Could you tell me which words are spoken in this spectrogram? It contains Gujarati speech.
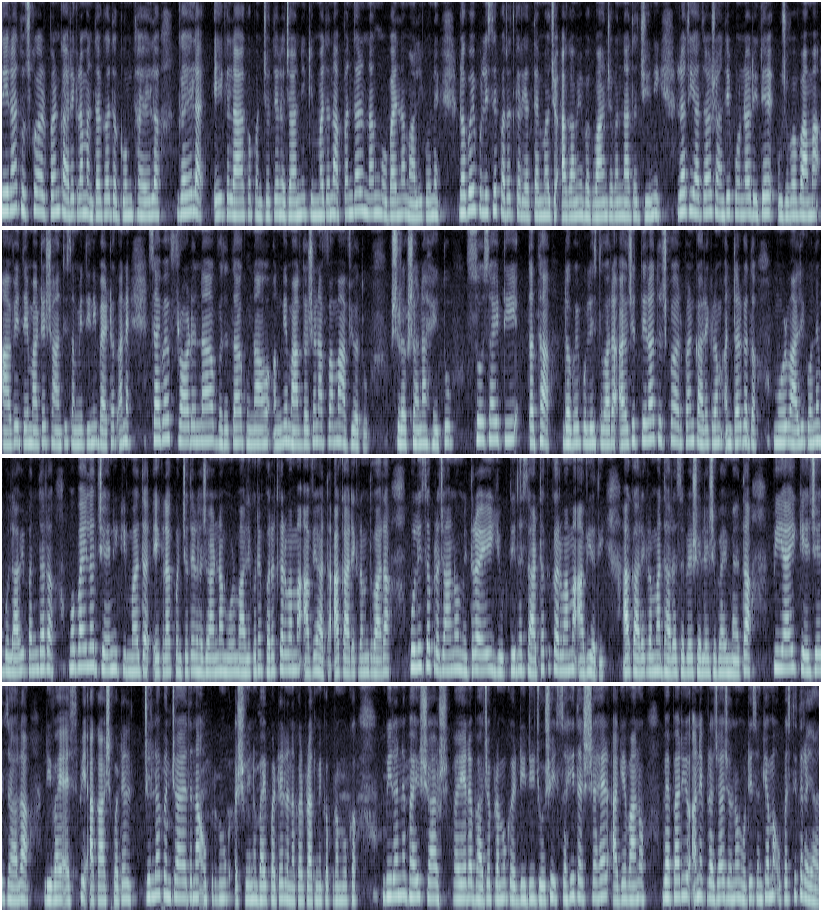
તેરા તુજકો અર્પણ કાર્યક્રમ અંતર્ગત ગુમ થયેલા ગયેલા એક લાખ પંચોતેર હજારની કિંમતના પંદર નંગ મોબાઈલના માલિકોને ડભોઈ પોલીસે પરત કર્યા તેમજ આગામી ભગવાન જગન્નાથજીની રથયાત્રા શાંતિપૂર્ણ રીતે ઉજવવામાં આવે તે માટે શાંતિ સમિતિની બેઠક અને સાયબર ફ્રોડના વધતા ગુનાઓ અંગે માર્ગદર્શન આપવામાં આવ્યું હતું. સુરક્ષાના હેતુ સોસાયટી તથા ડભોઈ પોલીસ દ્વારા આયોજિત તેરા તુચકો અર્પણ કાર્યક્રમ અંતર્ગત મૂળ માલિકોને બોલાવી પંદર મોબાઈલ જેની કિંમત એક લાખ પંચોતેર હજારના મૂળ માલિકોને પરત કરવામાં આવ્યા હતા. આ કાર્યક્રમ દ્વારા પોલીસ પ્રજાનો મિત્ર એ યુક્તિને સાર્થક કરવામાં આવી હતી. આ કાર્યક્રમમાં ધારાસભ્ય શૈલેષભાઈ Mehta PI K J Jhala DYSP આકાશ પટેલ જિલ્લા પંચાયતના ઉપપ્રમુખ અશ્વિનભાઈ પટેલ, નગર પ્રાથમિક પ્રમુખ બિરનભાઈ શાહ, શહેર ભાજપ પ્રમુખ ડીડી જોશી સહિત શહેર આગેવાનો, વેપારીઓ અને પ્રજાજનો મોટી સંખ્યામાં ઉપસ્થિત રહ્યા હતા.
